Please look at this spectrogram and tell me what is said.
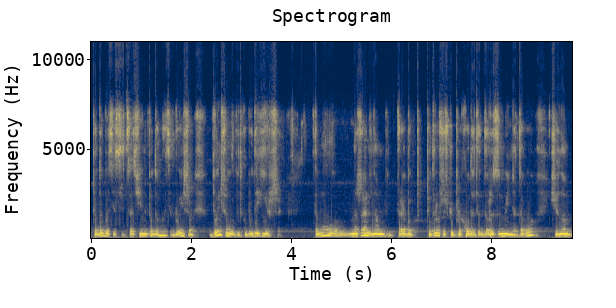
Подобається це чи не подобається, бо іншому, в іншому випадку буде гірше. Тому, на жаль, нам треба потрошечки приходити до розуміння того, що нам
